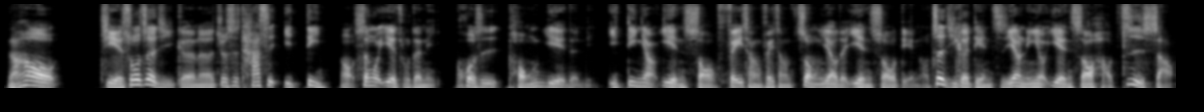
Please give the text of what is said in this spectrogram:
然后解说这几个呢，就是它是一定哦，身为业主的你，或是同业的你，一定要验收非常非常重要的验收点哦。这几个点只要你有验收好，至少。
